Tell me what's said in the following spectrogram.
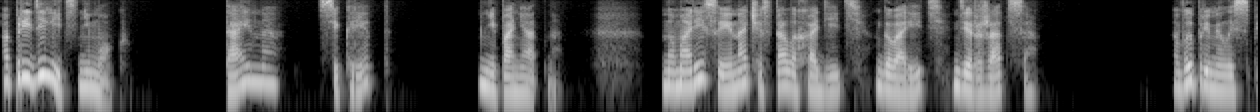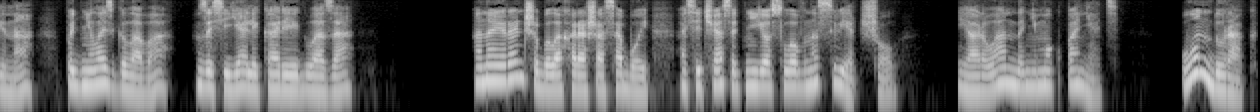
определить не мог. Тайна? Секрет? Непонятно. Но Мариса иначе стала ходить, говорить, держаться. Выпрямилась спина, поднялась голова, засияли карие глаза, она и раньше была хороша собой, а сейчас от нее словно свет шел. И Орландо не мог понять, он дурак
